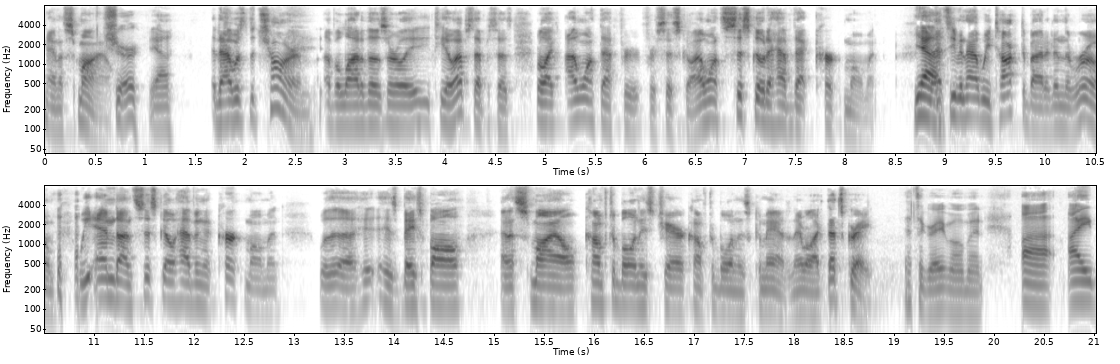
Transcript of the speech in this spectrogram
and a smile sure. Yeah. that was the charm of a lot of those early TOS episodes. We're like, I want that for, for Sisko. I want Sisko to have that Kirk moment. Yeah. That's even how we talked about it in the room. we end on Sisko having a Kirk moment with uh, his baseball and a smile, comfortable in his chair, comfortable in his command. And they were like, that's great. That's a great moment. Uh, I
